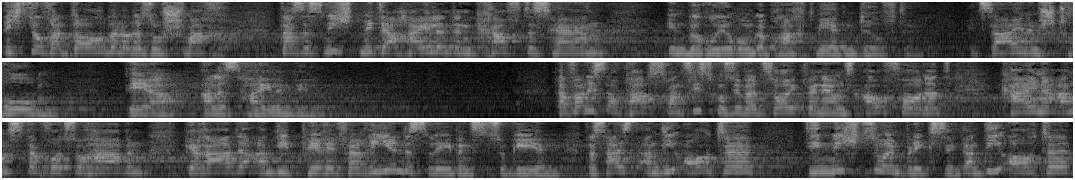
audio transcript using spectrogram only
nicht so verdorben oder so schwach, dass es nicht mit der heilenden Kraft des Herrn in Berührung gebracht werden dürfte. Mit seinem Strom, der alles heilen will. Davon ist auch Papst Franziskus überzeugt, wenn er uns auffordert, keine Angst davor zu haben, gerade an die Peripherien des Lebens zu gehen. Das heißt, an die Orte, die nicht so im Blick sind, an die Orte,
